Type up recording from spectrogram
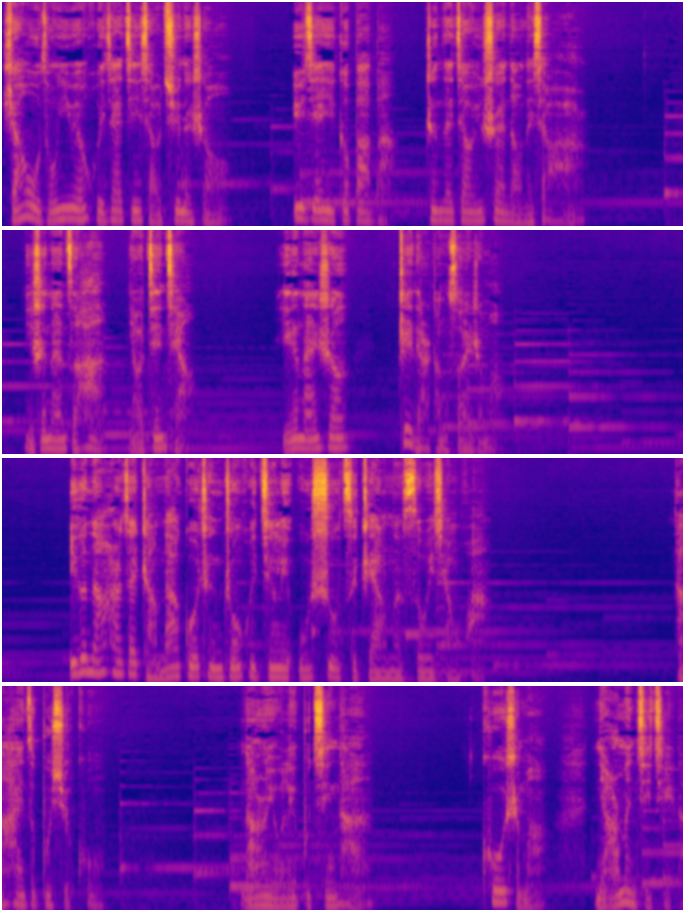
晌午从医院回家进小区的时候，遇见一个爸爸正在教育摔倒的小孩。你是男子汉，你要坚强。一个男生，这点疼算什么？一个男孩在长大过程中会经历无数次这样的思维强化。男孩子不许哭。男儿有泪不轻弹。哭什么？娘们唧唧的，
